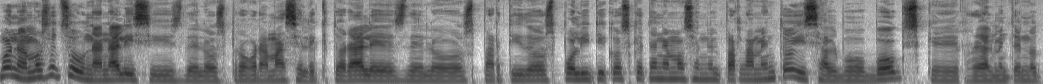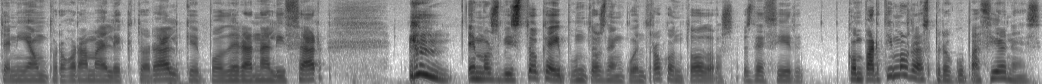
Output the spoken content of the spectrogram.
Bueno, hemos hecho un análisis de los programas electorales de los partidos políticos que tenemos en el Parlamento y salvo Vox, que realmente no tenía un programa electoral que poder analizar, hemos visto que hay puntos de encuentro con todos. Es decir, compartimos las preocupaciones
